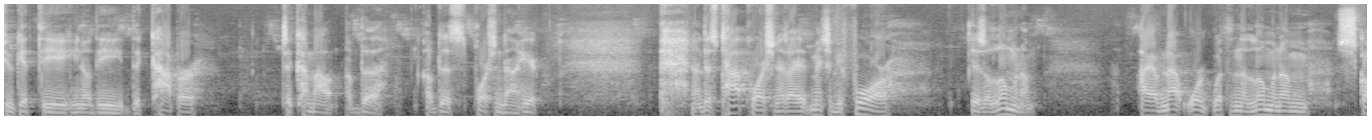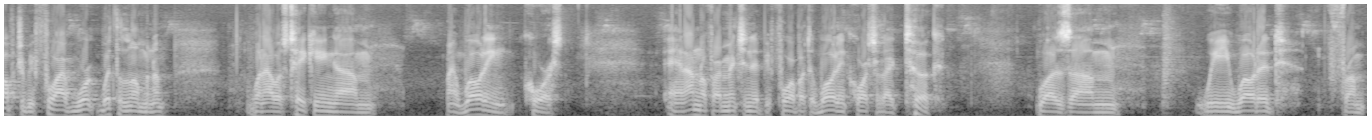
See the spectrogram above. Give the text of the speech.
to get the you know the the copper to come out of the of this portion down here. Now this top portion, as I mentioned before, is aluminum. I have not worked with an aluminum sculpture before. I've worked with aluminum when I was taking um, my welding course. And I don't know if I mentioned it before, but the welding course that I took was um, we welded from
